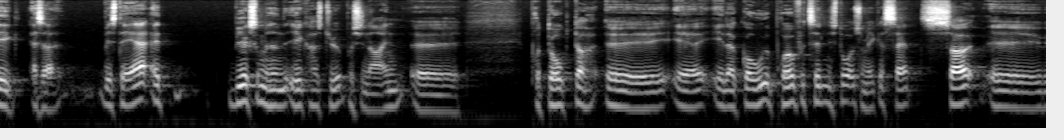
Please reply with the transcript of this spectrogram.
det, altså, hvis det er, at virksomheden ikke har styr på sin egen øh, produkter, øh, eller går ud og prøver at fortælle en historie, som ikke er sand, så øh,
